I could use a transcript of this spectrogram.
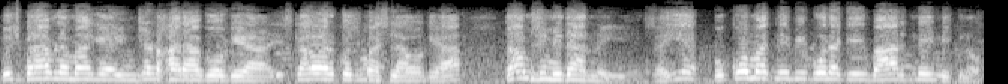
कुछ प्रॉब्लम आ गया इंजन खराब हो गया इसका और कुछ मसला हो गया तो हम जिम्मेदार नहीं है सही है हुकूमत ने भी बोला कि बाहर नहीं निकलो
